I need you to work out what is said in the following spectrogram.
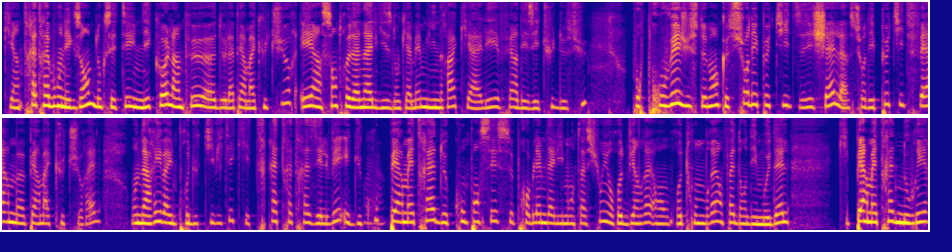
qui est un très très bon exemple. Donc c'était une école un peu euh, de la permaculture et un centre d'analyse. Donc il y a même l'INRA qui est allé faire des études dessus pour prouver justement que sur des petites échelles, sur des petites fermes permaculturelles, on arrive à une productivité qui est très très très élevée et du coup Voilà. permettrait de compenser ce problème d'alimentation et on redeviendrait, on retomberait en fait dans des modèles qui permettraient de nourrir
